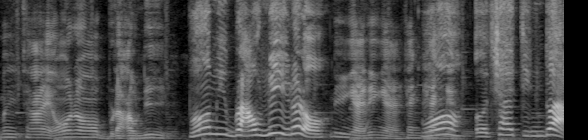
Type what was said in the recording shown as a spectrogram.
ไม่ใช่อ๋อโนบราวนี่เออมีบราวนี่ด้วยเหรอนี่ไงนี่ไงแท่งๆโอ้เนี่ยเออใช่จริงด้วย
